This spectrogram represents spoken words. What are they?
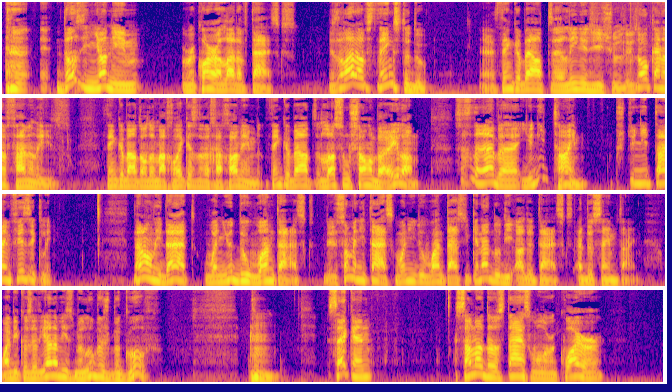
those inyanim require a lot of tasks. There's a lot of things to do. Uh, think about uh, lineage issues. There's all kind of families. Think about all the machlekes of the chachamim. Think about lasum shalom ba'elam. Says the Rebbe, you need time you need time physically. Not only that, when you do one task, there's so many tasks. When you do one task, you cannot do the other tasks at the same time. Why? Because Eliyahu is melubash beguf. Second, some of those tasks will require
